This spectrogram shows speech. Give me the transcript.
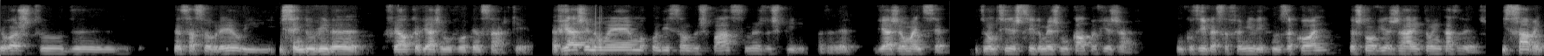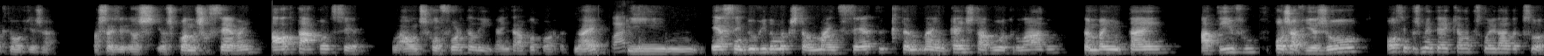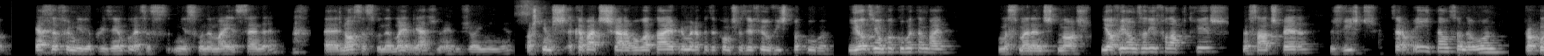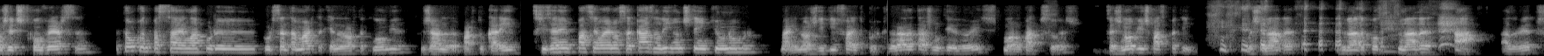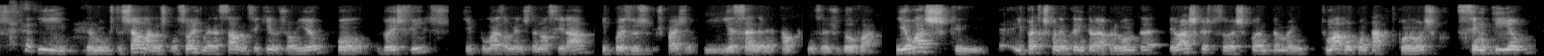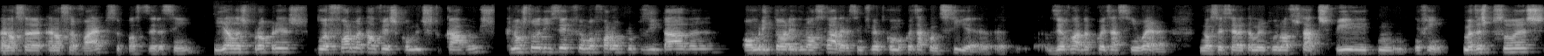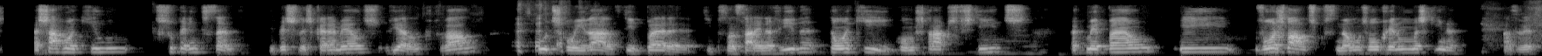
eu gosto de pensar sobre ele e, e, sem dúvida foi algo que a viagem me levou a pensar, que é, a viagem não é uma condição do espaço, mas do espírito, estás a ver? A viagem é um mindset. E tu não precisas de sair do mesmo local para viajar. Inclusive essa família que nos acolhe, eles estão a viajar e estão em casa deles. E sabem que estão a viajar. Ou seja, eles, eles quando nos recebem, algo está a acontecer. Há um desconforto ali, a entrar pela porta, não é? Claro. E é sem dúvida uma questão de mindset que também quem está do outro lado também o tem ativo, ou já viajou, ou simplesmente é aquela personalidade da pessoa. Essa família, por exemplo, essa minha segunda mãe, a Sandra, a nossa segunda mãe, aliás, né, do João minha, nós tínhamos acabado de chegar a Bogotá e a primeira coisa que fomos fazer foi o visto para Cuba. E eles iam para Cuba também, uma semana antes de nós. E ouviram-nos ali falar português, na sala de espera, os vistos. Disseram, ei, então, são da onde? Trocam jeitos de conversa. Então, quando passarem lá por, eh, por Santa Marta, que é no norte da Colômbia, já na parte do Caribe, se quiserem, passem lá em nossa casa, ligam-nos, têm aqui um número. Bem, nós dito e feito, porque do nada estás no T2, moram quatro pessoas, ou seja, não havia espaço para ti. Mas do nada, do nada, do nada, ah, Estás a ver? E dormimos no chão, lá nas colchões, da sala, não sei o quê, o João e eu, com dois filhos, tipo mais ou menos da nossa idade, e depois os, os pais dele, e a Sandra, tal, que nos ajudou, vá. E eu acho que, e para te responder um bocadinho também à pergunta, eu acho que as pessoas, quando também tomavam contacto connosco, sentiam a nossa, a nossa vibe, se eu posso dizer assim, e elas próprias, pela forma talvez como lhes tocávamos, que não estou a dizer que foi uma forma propositada ou meritória do nosso lado, era simplesmente como uma coisa acontecia desenrolar da coisa assim o era. Não sei se era também pelo nosso estado de espírito, enfim. Mas as pessoas achavam aquilo super interessante. Tipo, estes dois caramelos vieram de Portugal, putos com idade tipo, para tipo, se lançarem na vida, estão aqui com os trapos vestidos, a comer pão e vou ajudá-los, porque senão eles vão morrer numa esquina. Estás a ver?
